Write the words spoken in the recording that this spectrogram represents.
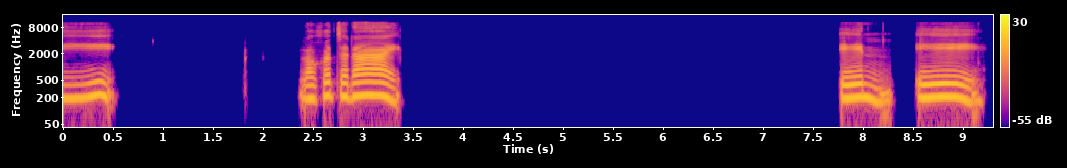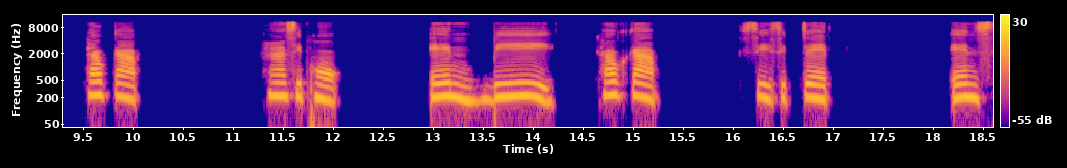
นี้ เราก็จะได้ N A เท่ากับ 56 N B เท่ากับ 47 N C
